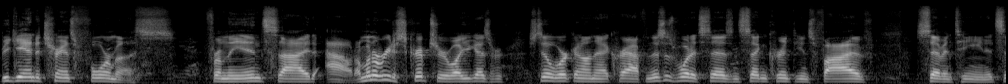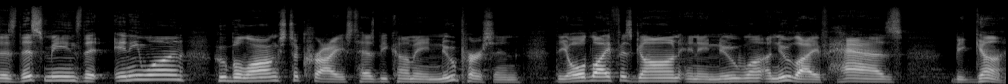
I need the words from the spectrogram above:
began to transform us from the inside out. I'm going to read a scripture while you guys are still working on that craft. And this is what it says in 2 Corinthians 5 17. It says, This means that anyone who belongs to Christ has become a new person. The old life is gone, and a new, one, a new life has begun.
